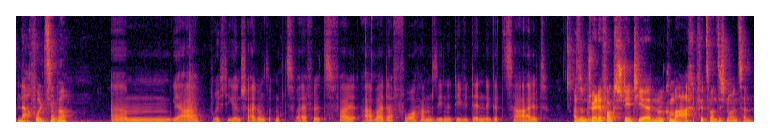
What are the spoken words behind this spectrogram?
Nachvollziehbar. Ähm, ja, richtige Entscheidung im Zweifelsfall, aber davor haben sie eine Dividende gezahlt. Also im Trader Fox steht hier 0,8 für 2019.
